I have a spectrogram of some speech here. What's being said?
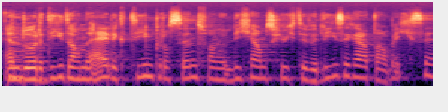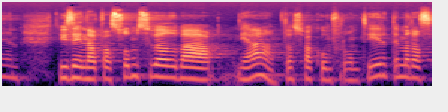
En door die dan eigenlijk 10% van je lichaamsgewicht te verliezen, gaat dat weg zijn. Dus ik denk dat dat soms wel wat, ja, dat is wat confronterend. Hè? Maar als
